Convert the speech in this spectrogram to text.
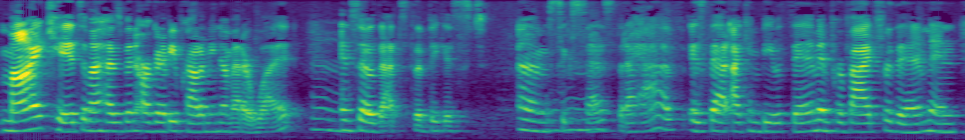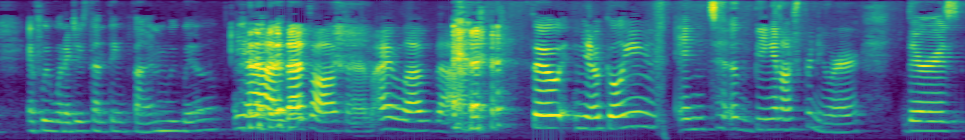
my kids and my husband are going to be proud of me no matter what and so that's the biggest um, success that I have is that I can be with them and provide for them. And if we want to do something fun, we will. yeah, that's awesome. I love that. So, you know, going into being an entrepreneur, there's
